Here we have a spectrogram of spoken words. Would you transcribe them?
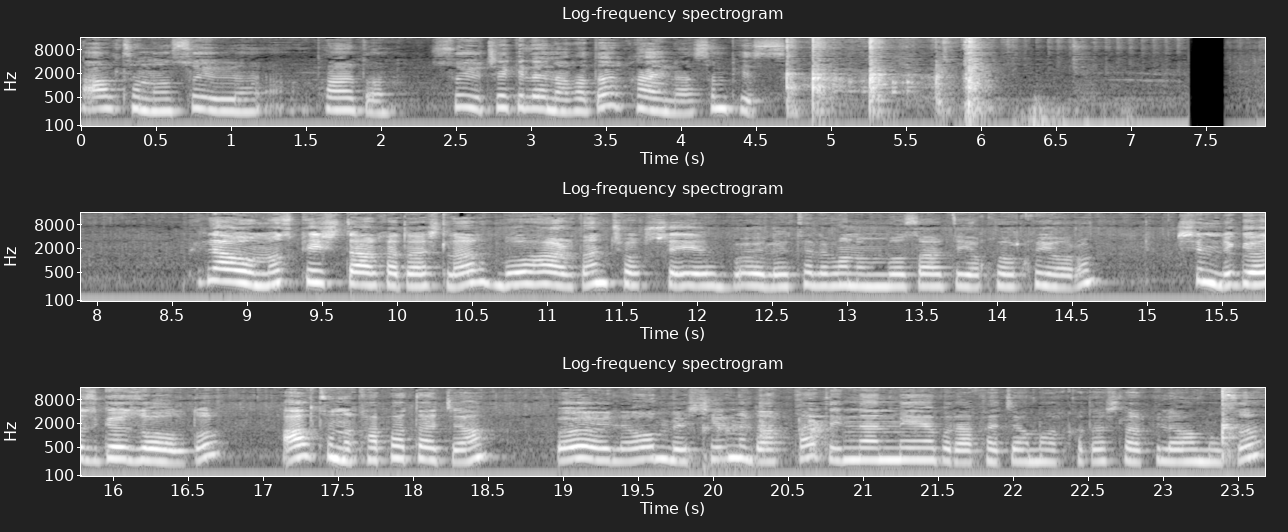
Altının suyu, pardon, suyu çekilene kadar kaynasın, pişsin. Pilavımız pişti arkadaşlar. Buhardan çok şey böyle telefonumu bozar diye korkuyorum. Şimdi göz göz oldu. Altını kapatacağım. Böyle 15-20 dakika dinlenmeye bırakacağım arkadaşlar pilavımızı.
